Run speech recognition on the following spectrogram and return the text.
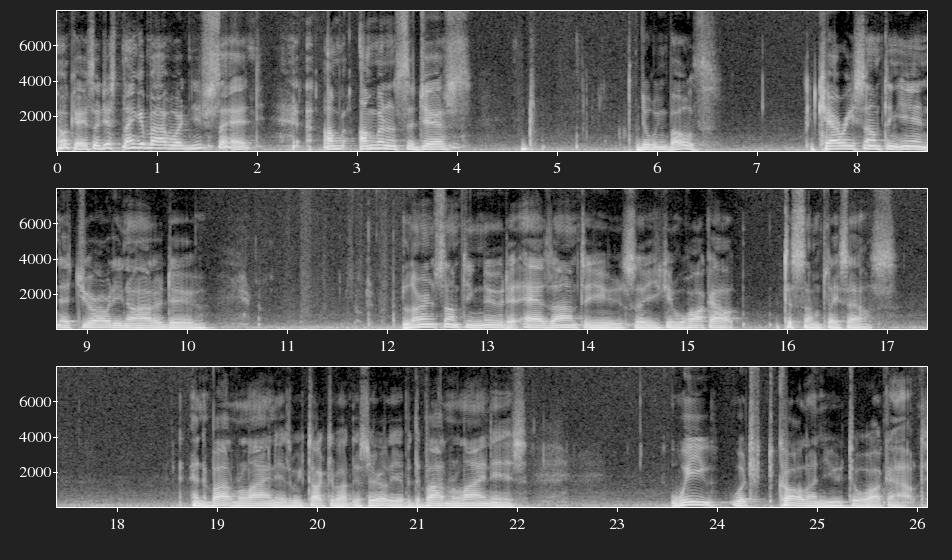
Okay, so just think about what you said. I'm I'm going to suggest doing both. Carry something in that you already know how to do. Learn something new that adds on to you so you can walk out to someplace else. And the bottom line is, we talked about this earlier, but the bottom line is we would call on you to walk out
